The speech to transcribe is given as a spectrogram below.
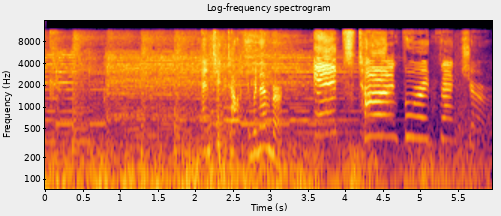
and TikTok. And remember, it's time for adventure.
